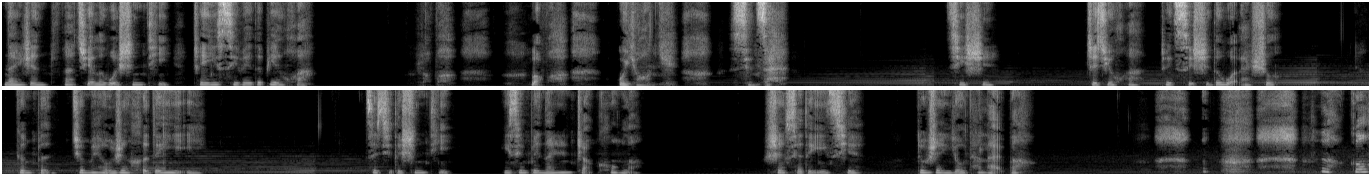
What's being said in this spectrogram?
男人发觉了我身体这一细微的变化。老婆，老婆，我要你！现在，其实这句话对此时的我来说，根本就没有任何的意义。自己的身体已经被男人掌控了，剩下的一切都任由他来吧。老公，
